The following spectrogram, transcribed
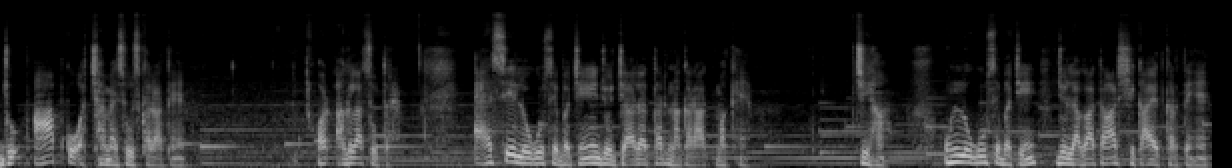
जो आपको अच्छा महसूस कराते हैं। और अगला सूत्र है, ऐसे लोगों से बचें जो ज़्यादातर नकारात्मक हैं। जी हाँ उन लोगों से बचें जो लगातार शिकायत करते हैं,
